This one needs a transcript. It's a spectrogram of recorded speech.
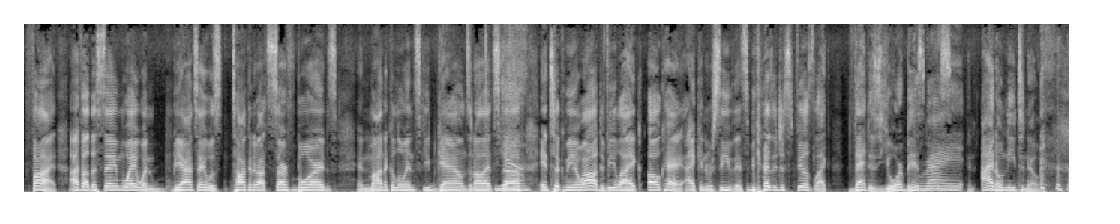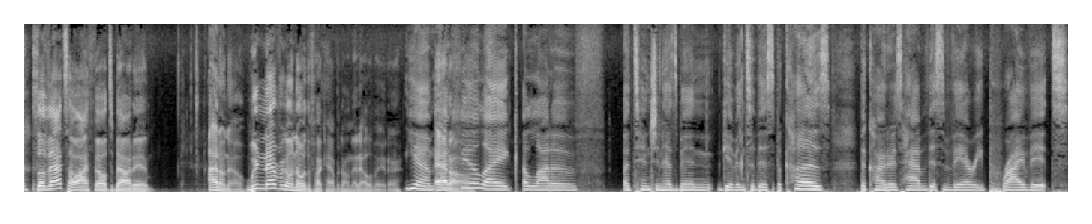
Fine. I felt the same way when Beyonce was talking about surfboards and Monica Lewinsky gowns and all that stuff. Yeah. It took me a while to be like, okay, I can receive this because it just feels like that is your business. Right. And I don't need to know it. so that's how I felt about it. I don't know. We're never going to know what the fuck happened on that elevator. Yeah, At I all. feel like a lot of attention has been given to this because the Carters have this very private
